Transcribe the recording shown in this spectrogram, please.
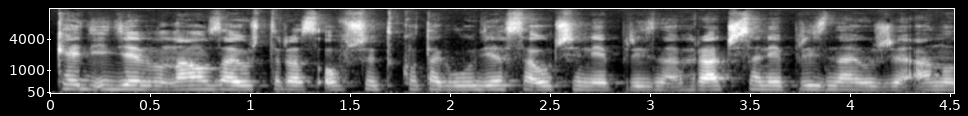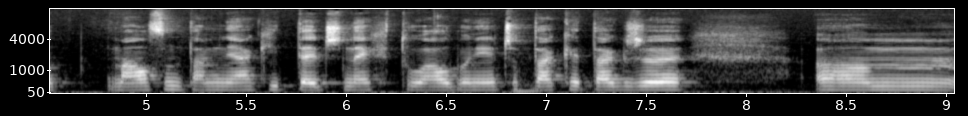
keď ide naozaj už teraz o všetko, tak ľudia sa určite nepriznajú. Hráči sa nepriznajú, že áno, mal som tam nejaký teč nechtu alebo niečo mhm. také, takže um,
